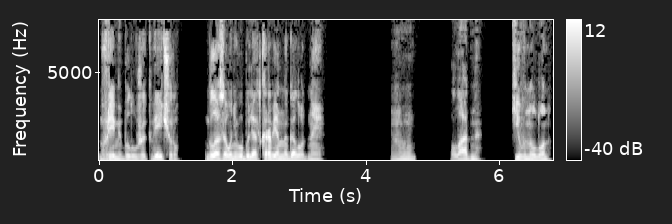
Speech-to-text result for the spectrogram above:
Время было уже к вечеру, глаза у него были откровенно голодные. Ну, «Ладно», — кивнул он.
